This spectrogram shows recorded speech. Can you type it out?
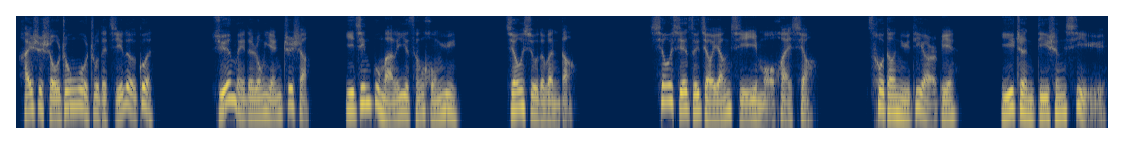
还是手中握住的极乐棍，绝美的容颜之上已经布满了一层红晕，娇羞的问道。萧邪嘴角扬起一抹坏笑，凑到女帝耳边，一阵低声细语：“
